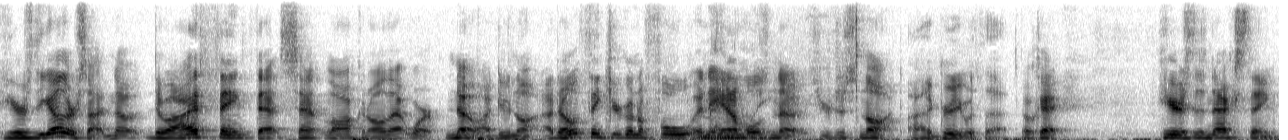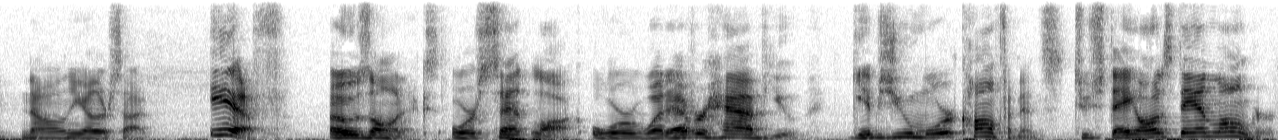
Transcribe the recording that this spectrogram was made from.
here's the other side. Now, do I think that ScentLok and all that work? No, I do not. I don't think you're going to fool an animal's nose. You're just not. I agree with that. Okay. Here's the next thing. Now on the other side, if ozonics or ScentLok or whatever have you gives you more confidence to stay on stand longer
